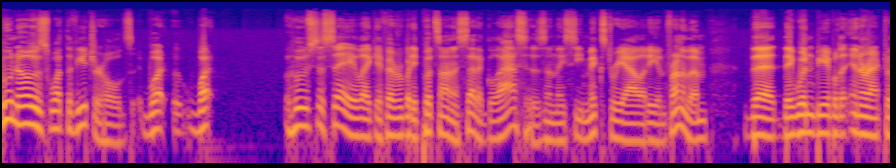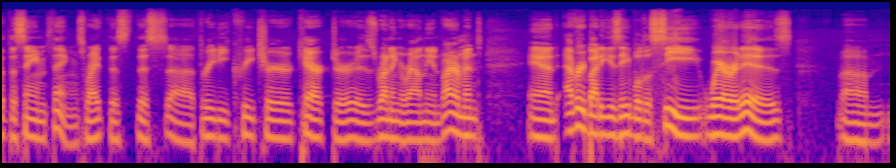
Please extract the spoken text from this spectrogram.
who knows what the future holds? What what? Who's to say? Like if everybody puts on a set of glasses and they see mixed reality in front of them, that they wouldn't be able to interact with the same things, right? This this uh, 3D creature character is running around the environment, and everybody is able to see where it is. Um,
